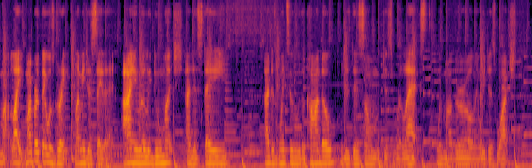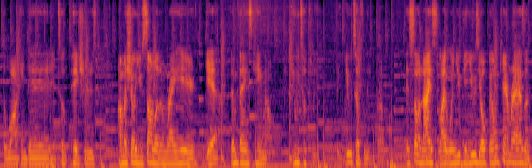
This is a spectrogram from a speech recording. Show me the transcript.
my, like my birthday was great. Let me just say that. I ain't really do much. I just stayed. I just went to the condo and just did some just relaxed with my girl and we just watched The Walking Dead and took pictures. I'm gonna show you some of them right here. Yeah, them things came out beautifully, beautifully, bro. It's so nice, like when you can use your film camera as a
